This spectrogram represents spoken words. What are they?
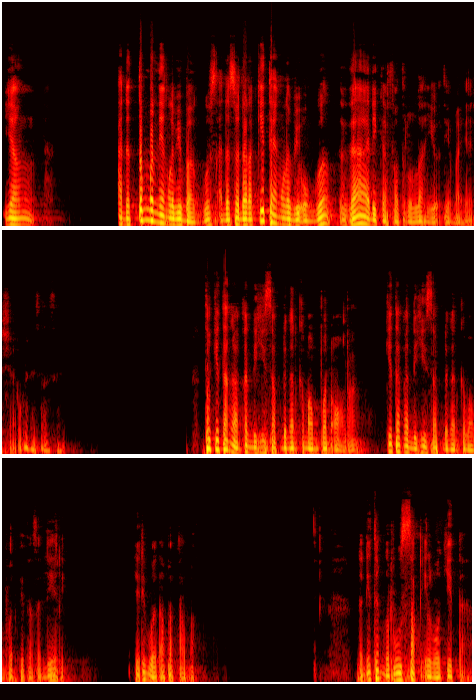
yang ada teman yang lebih bagus, ada saudara kita yang lebih unggul, dzalika fadlullah yu'ti yasha. Udah selesai. Itu kita nggak akan dihisap dengan kemampuan orang, kita akan dihisap dengan kemampuan kita sendiri. Jadi buat apa tamak? Dan itu yang merusak ilmu kita.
